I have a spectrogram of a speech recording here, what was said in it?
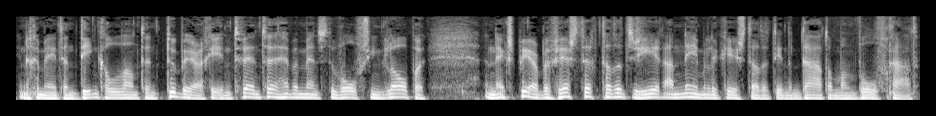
In de gemeenten Dinkelland en Tubbergen in Twente hebben mensen de wolf zien lopen. Een expert bevestigt dat het zeer aannemelijk is dat het inderdaad om een wolf gaat.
